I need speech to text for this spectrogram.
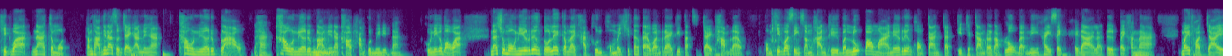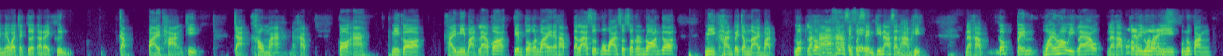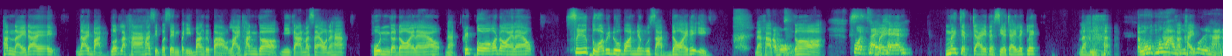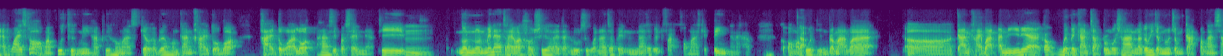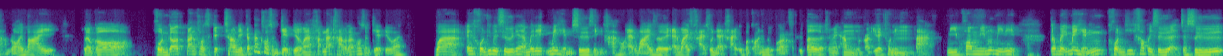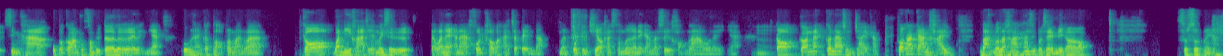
คิดว่าน่าจะหมดคำถามที่น่าสนใจอีกอันหนึ่งฮะเข้าเนื้อหรือเปล่านะฮะเข้าเนื้อหรือเปล่าอืมนี่นักข่าวถามคุณวินิตนะคุณวินิตก็บอกว่าณชั่วโมงนี้เรื่องตัวเลขกำไรขาดทุน ผมไม่คิดตั้งแต่วันแรกที่ตัดสินใจทำแล้ว ผมคิดว่าสิ่งสำคัญคือบรรลุเป้าหมายในเรื่องของการจัดกิจกรรมระดับโลกแบบนี้ให้เสร็จให้ได้และเดินไปข้างหน้า ไม่ถอดใจไม่ว่าจะเกิดอะไรขึ้น กับปลายทางที่จะเข้ามานะครับ ก็อะนี่ก็ใครมีบัตรแล้วก็เตรียมตัวกันไว้นะครับ แต่ล่าสุดเมื่อวานสดๆร้อนๆก็ มีคันไปจำหน่ายบัตรลดราคาลด50%ที่หน้าสนามอีกนะครับ ก็เป็นไวรัลอีกแล้วนะครับ ก็ไม่รู้ว่ามีคุณผู้ฟังท่านไหนได้ได้บัตรลดราคา 50%ไปอีกบ้างหรือเปล่า หลายท่านก็มีการมาแซวนะฮะหุ้นก็ดอยแล้วนะคริปโตก็ดอยแล้ว ซื้อตั๋วไปดูบอลยังอุตส่าห์ดอยได้อีกนะครับครับผมก็ปวดใจไม่แทนไม่เจ็บใจแต่เสียใจเล็ก ๆ นะฮะแต่เมื่อเมื่อวานถ้านี้ใครผู้บริหาร Advice ก็ออกมาพูดถึงนี่ครับพี่โทมัสเกี่ยวกับเรื่องของการขายตั๋วบอ ขายตั๋วลด50%เนี่ยที่อืมนนนนไม่แน่ใจว่าเขาชื่ออะไรแต่รู้สึกว่าน่าจะเป็นน่าจะเป็นฝั่งของ marketing นะครับ ก็ออกมาครับพูดถึงประมาณว่าเอ่อการขายบัตรอันนี้เนี่ยก็เหมือนเป็นการจัดโปรโมชั่น แล้วก็มีจำนวนจำกัดประมาณ 300 ใบ แล้วก็คนก็ตั้งข้อสังเกตชาวเน็ตก็ตั้งข้อสังเกตเยอะมากครับนักข่าวก็ตั้งข้อสังเกตเยอะว่า ว่าเอ้คนที่ไปซื้อเนี่ยไม่ได้ไม่เห็นซื้อสินค้าของ Advice เลย Advice ขายส่วนใหญ่ขายอุปกรณ์ที่เป็นอุปกรณ์คอมพิวเตอร์ใช่ไหมครับอืมอุปกรณ์อิเล็กทรอนิกส์อืมต่างๆมีคอมมีนู่นมีนี่ ก็ไม่ไม่เห็นคนที่เข้าไปซื้อจะซื้อสินค้าอุปกรณ์พวกคอมพิวเตอร์เลยอะไรเงี้ยผู้บริหารก็ตอบประมาณว่า ก็วันนี้เขาอาจจะยังไม่ซื้อ แต่ว่าในอนาคตเขาก็อาจจะเป็นแบบเหมือน potential customer ในการมาซื้อของเราอะไรอย่างเงี้ยอืมก็ก็น่าก็น่าสนใจครับ เพราะการขายบัตรลดราคา 50%นี่ก็ สุดๆไหมครับ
